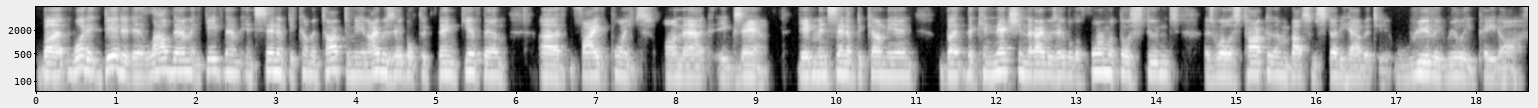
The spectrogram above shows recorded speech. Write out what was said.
But what it did, it allowed them and gave them incentive to come and talk to me. And I was able to then give them uh, five points on that exam, gave them incentive to come in. But the connection that I was able to form with those students, as well as talk to them about some study habits, it really, really paid off.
